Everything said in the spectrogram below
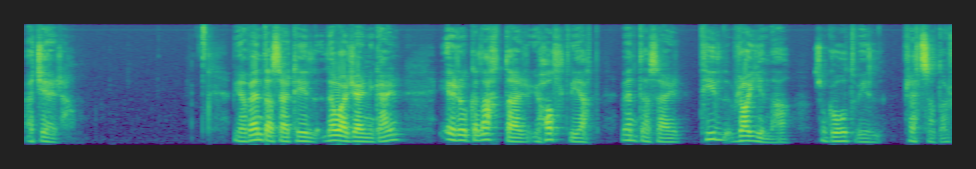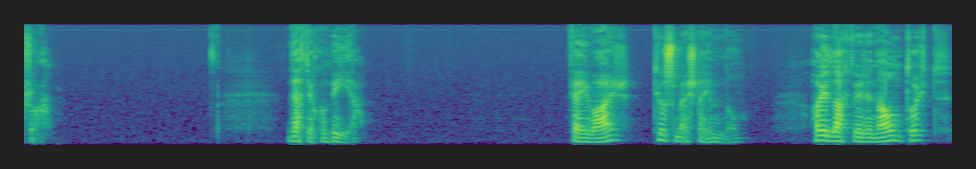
a gjera. Vi har ventat seg til lovargjerningar, er og galatar i holdt vi at venta seg til røyina som god vil frelsa derfra. Lett jokken bia. Fei var, tu som ersta himnon. Høylagt veri navn tøyt,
